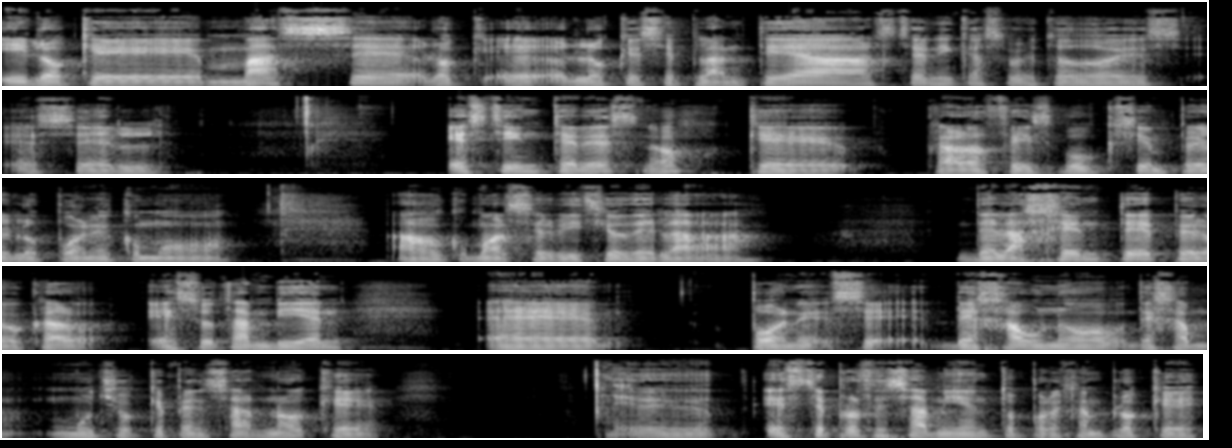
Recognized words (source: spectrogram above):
Y lo que más, lo, que, eh, lo que se plantea Arsénica sobre todo es, es el, este interés, ¿no? Que, claro, Facebook siempre lo pone como algo como al servicio de la, de la gente, pero claro, eso también eh, pone, se, deja uno, deja mucho que pensar, ¿no? Que eh, este procesamiento, por ejemplo, que,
